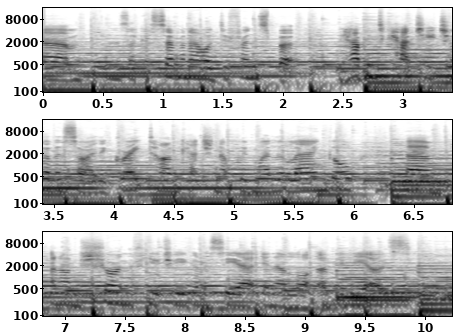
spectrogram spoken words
Um, there's like a seven hour difference, but we happened to catch each other, so I had a great time catching up with my little angle. Um, and I'm sure in the future you're going to see her in a lot of videos.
